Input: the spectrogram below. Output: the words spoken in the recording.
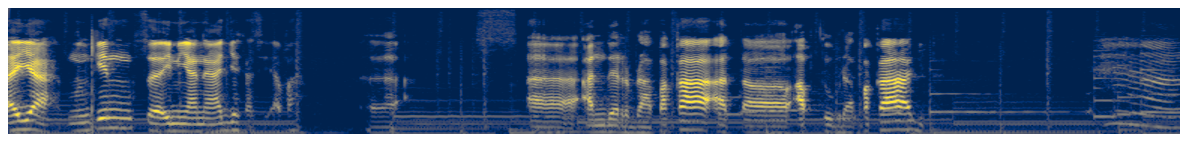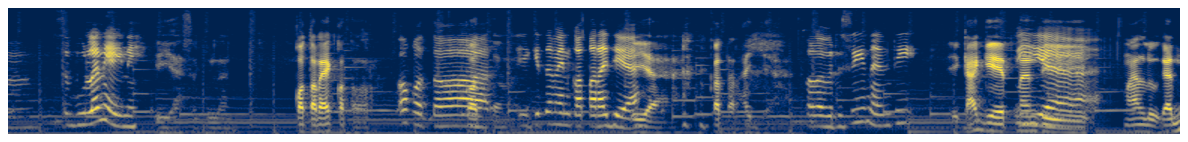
Ah, iya, mungkin seiniannya aja kasih apa? Eh, eh, under berapakah atau up to berapakah gitu. Sebulan ya ini? Iya, sebulan. Kotor ya kotor. Oh kotor. Kotor. Ya, kita main kotor aja ya. Iya, kotor aja. Kalau bersih nanti Eh, kaget nanti. Iya. Malu kan?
